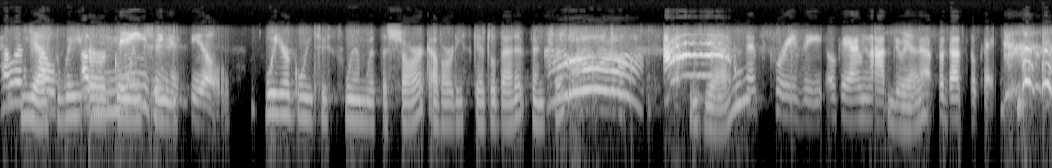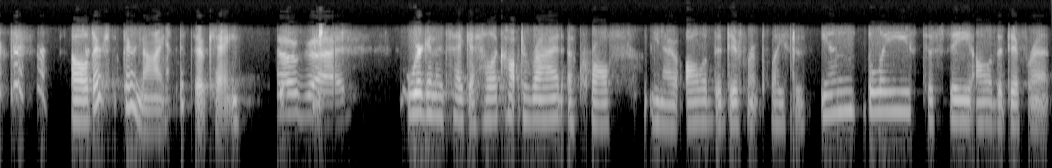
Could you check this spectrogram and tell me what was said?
Tell us Yes, how we are going amazing to- it feels. We are going to swim with the shark. I've already scheduled that adventure. Ah, yes. That's crazy. Okay, I'm not doing Yes. that, but that's okay. Oh, they're they're nice. It's okay. oh, good. We're going to take a helicopter ride across, you know, all of the different places in Belize to see all of the different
